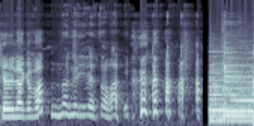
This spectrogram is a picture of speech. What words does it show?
કેવી લાગે બા?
